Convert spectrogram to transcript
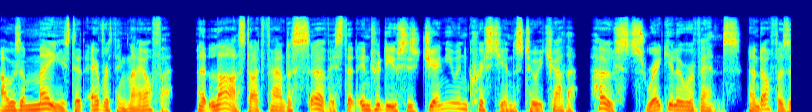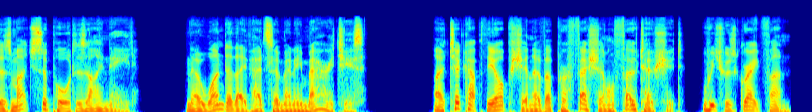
I was amazed at everything they offer. At last, I'd found a service that introduces genuine Christians to each other, hosts regular events, and offers as much support as I need. No wonder they've had so many marriages. I took up the option of a professional photo shoot, which was great fun.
